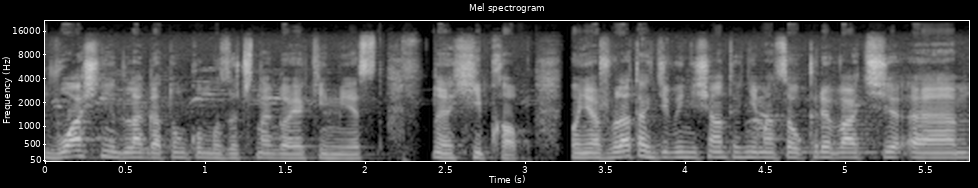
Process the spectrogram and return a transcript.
właśnie dla gatunku muzycznego, jakim jest e, hip-hop. Ponieważ w latach 90. nie ma co ukrywać, e,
